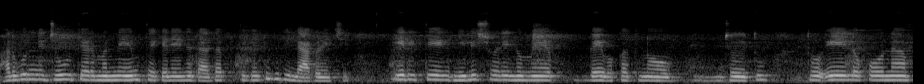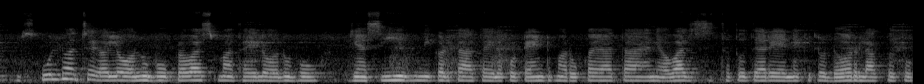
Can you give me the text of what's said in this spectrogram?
ફાલ્ગુનને જોઉં ત્યારે મને એમ થાય કે એના દાદા પ્રત્યે કેટલી બધી લાગણી છે. એ રીતે નીલેશ્વરીનું મેં ગઈ વખતનો જોયું હતું. તો એ લોકોના સ્કૂલનો જ એલો અનુભવ, પ્રવાસમાં થયેલો અનુભવ. જ્યાં સિંહ નીકળતા હતા, એ લોકો ટેન્ટમાં રોકાયા હતા અને અવાજ થતો ત્યારે એને કેટલો ડર લાગતો હતો.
